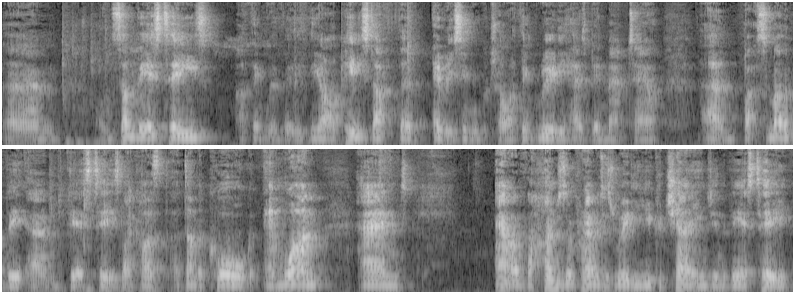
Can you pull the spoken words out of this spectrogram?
Um, on some VSTs, I think with the, the RP stuff, the, every single control I think really has been mapped out. Um, but some other v, um, VSTs, like I was, I've done the Korg M1, and out of the hundreds of parameters really you could change in the VST,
